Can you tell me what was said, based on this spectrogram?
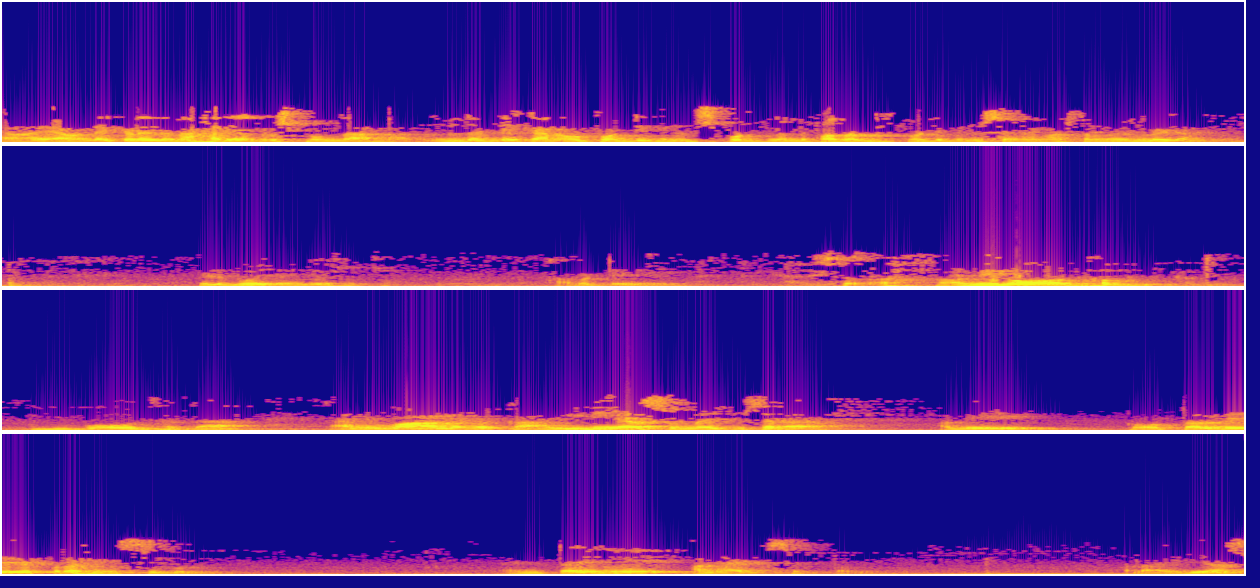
ఏమంటే ఇక్కడ ఏదైనా హరే కృష్ణ ఉందా? అన్నారు ఉందండి కానీ ఒక ట్వంటీ మినిట్స్ పడుతుందండి. పదండి ట్వంటీ మినిట్స్ అయినా నష్టం లేదు వెళ్ళి భోజనం చేసి వచ్చాం. కాబట్టి అవిరోధం విబోధత. కానీ వాళ్ళ యొక్క ఐడియాస్ ఉన్నాయి చూసారా? అవి టోటల్లీ రిప్రహెన్సిబుల్. ఎంటైర్లీ అన్యాక్సెప్టబుల్ అలా ఐడియాస్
